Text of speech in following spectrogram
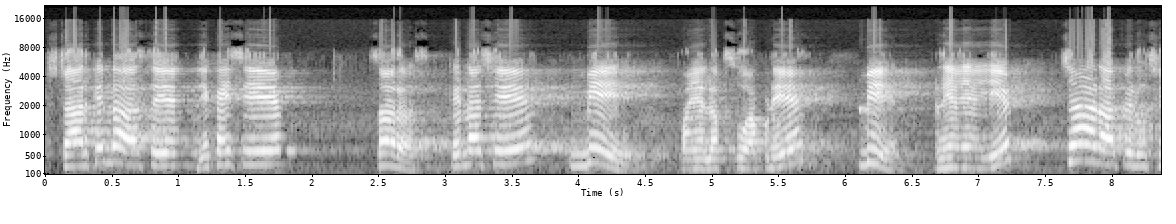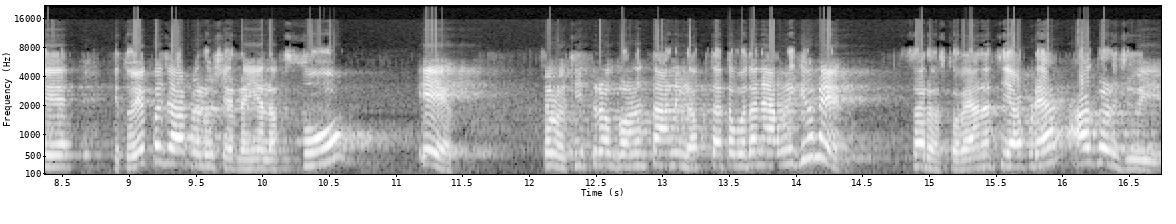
સ્ટાર કેટલા હશે? દેખાય છે? સરસ. કેટલા છે? બે. અહીંયા લખશું આપણે બે. અને અહીંયા એક ઝાડ આપેલું છે. એ તો એક જ આપેલું છે, એટલે અહીંયા લખશું એક. ચલો, ચિત્ર ગણતા અને લખતા તો બધાને આવડી ગયું ને? સરસ. તો હવે આનાથી આપણે આગળ જોઈએ.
